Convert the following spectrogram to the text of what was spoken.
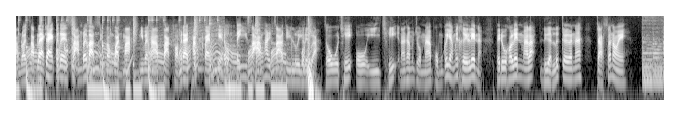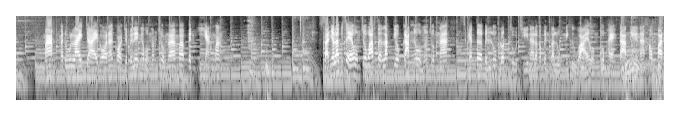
300ซับแรกแจกไปเลย300บาท10รางวัลมา มีปัญหาฝากถอนไม่ได้ทักแฟนเพจนะผมตี3 53ทีลุยกันเลยดีกว่าโซชิโออิชินะท่านผู้ชมนะ ผมก็ยังไม่เคยเล่นอะ ไปดูเขาเล่นมาละเดือดเหลือเกินนะ จัดซะหน่อยมา มาดูรายจ่ายก่อนนะ ก่อนจะไปเล่นครับผมท่านผู้ชมนะว่าเป็นอีหยังมั่ง สัญลักษณ์พิเศษผมจะวัดสัญลักษณ์เดียวกันนะผมท่านชมนะสเก็ตเตอร์เป็นรูปรถซูชินะแล้วก็เป็นตะลุมนี่คือวายผมตัวแพงตามนี่นะเข้าวปั้น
